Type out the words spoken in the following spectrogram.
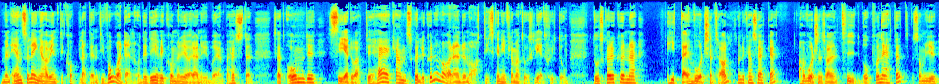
Men än så länge har vi inte kopplat den till vården och det är det vi kommer att göra nu i början på hösten. Så att om du ser då att det här kan, skulle kunna vara en reumatisk, en inflammatorisk ledsjukdom, då ska du kunna hitta en vårdcentral som du kan söka. Har vårdcentralen en tidbok på nätet som ju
